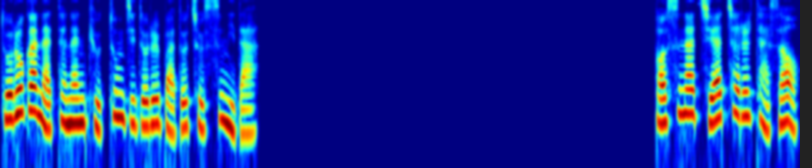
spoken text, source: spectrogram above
도로가 나타난 교통지도를 봐도 좋습니다. 버스나 지하철을 타서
